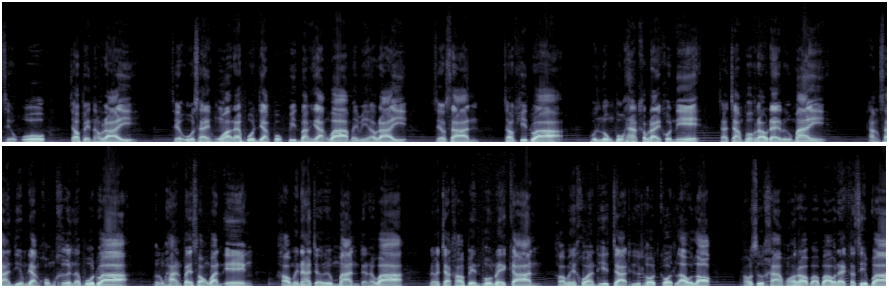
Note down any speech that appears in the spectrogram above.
เสี่ยวอูเจ้าเป็นอะไร เสี่ยวอูใส่หัวและพูดอย่างปกปิดบางอย่างว่าไม่มีอะไรเสี่ยวซานเจ้าคิดว่า คุณลุงผู้หากำไรคนนี้ จะจำพวกเราได้หรือไม่ ทั้งซานยิ้มอย่างขมขื่นและพูดว่า เพิ่งผ่านไปสองวันเอง เขาไม่น่าจะลืมมัน แต่ทว่า เนื่องจากเขาเป็นผู้อำนวยการ เขาไม่ควรที่จะถือโทษโกรธเราหรอกเอาสื่อขาหัวเราะเบาๆได้กระซิบว่า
